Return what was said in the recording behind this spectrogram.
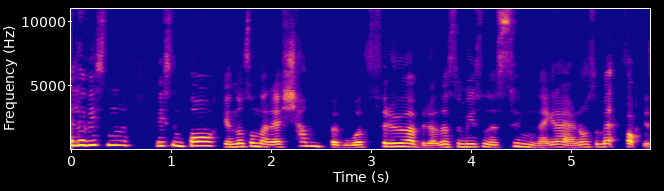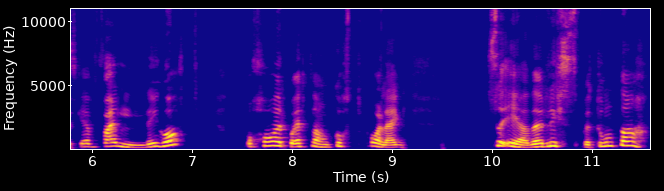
Eller hvis en, baker noen sånne kjempegode frøbrød, det er så mye sånne sunne greier nå som er, faktisk er veldig godt, og har på et eller annet godt pålegg, så er det lystbetont, da.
